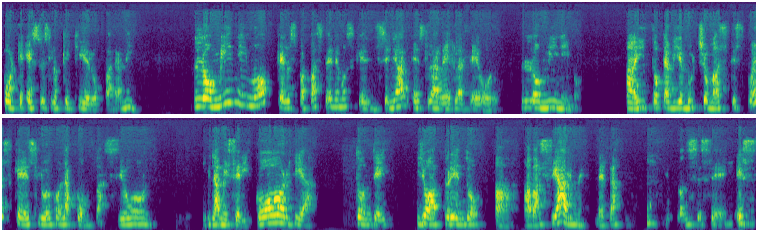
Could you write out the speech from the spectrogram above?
porque eso es lo que quiero para mí. Lo mínimo que los papás tenemos que enseñar es la regla de oro, lo mínimo. Hay todavía mucho más después, que es luego la compasión y la misericordia, donde yo aprendo a, vaciarme, ¿verdad? Entonces, eh, es,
